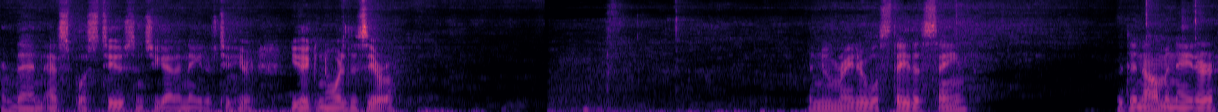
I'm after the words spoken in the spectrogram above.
And then s plus 2, since you got a negative 2 here. You ignore the 0. The numerator will stay the same. The denominator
